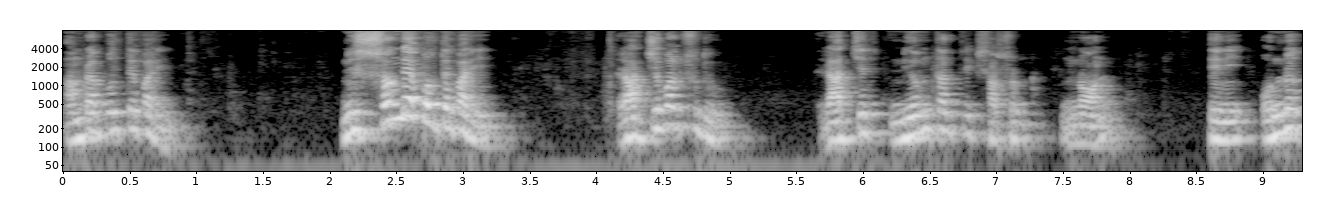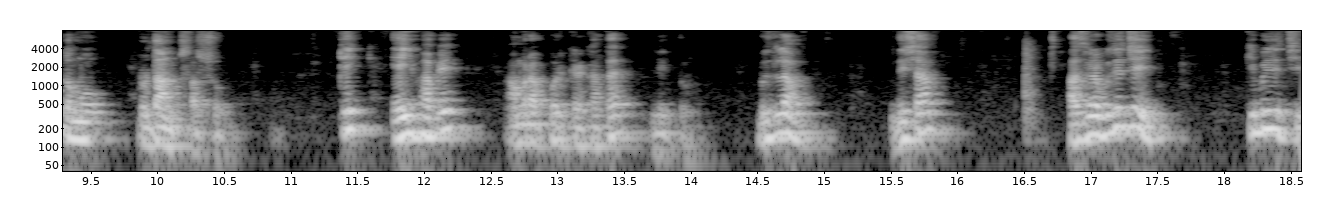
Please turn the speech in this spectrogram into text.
আমরা বলতে পারি, নিঃসন্দেহে বলতে পারি, রাজ্যপাল শুধু রাজ্যের নিয়মতান্ত্রিক শাসক নন, তিনি অন্যতম প্রধান শাসক। ঠিক এইভাবে আমরা পরীক্ষার খাতায় লিখব। বুঝলাম? দিশা আজকে বুঝেছি? কি বুঝেছি?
